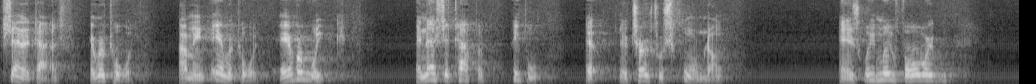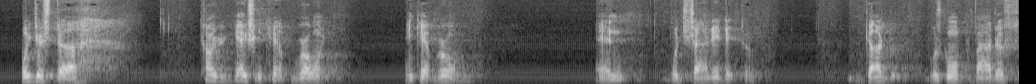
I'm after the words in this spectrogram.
sanitized every toy. I mean, every toy, every week. And that's the type of people that the church was formed on. And as we move forward, we just, uh, congregation kept growing and kept growing. And we decided that uh, God was going to provide us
